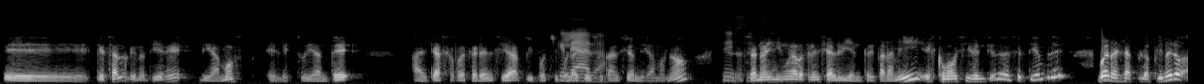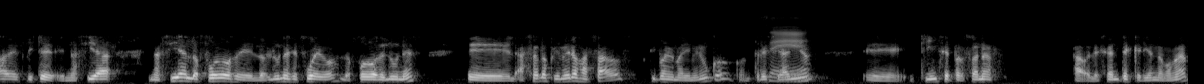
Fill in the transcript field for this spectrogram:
que es algo que no tiene, digamos, el estudiante al que hace referencia Pipo Chipolati en su canción, digamos, ¿no? o sea, no hay ninguna referencia al viento. Y para mí es como si 21 de septiembre, bueno, es los primeros, a ver, viste, nacía, nacían los fuegos de los lunes de fuego, los fuegos de lunes, eh, hacer los primeros asados, tipo en el Marimenuco, con 13 años, eh, 15 personas adolescentes queriendo comer,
